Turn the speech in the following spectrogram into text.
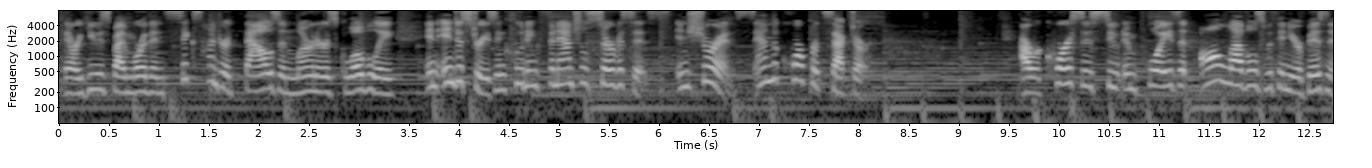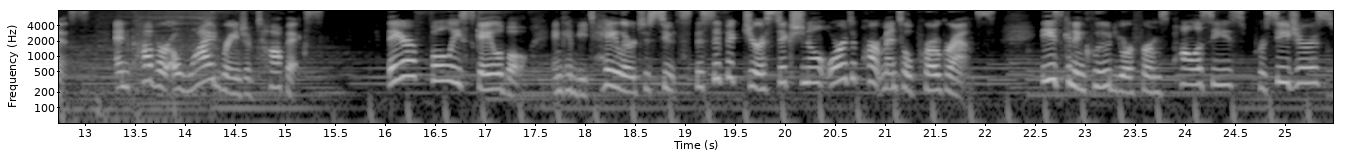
They are used by more than 600,000 learners globally in industries including financial services, insurance, and the corporate sector. Our courses suit employees at all levels within your business and cover a wide range of topics. They are fully scalable and can be tailored to suit specific jurisdictional or departmental programs. These can include your firm's policies, procedures,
